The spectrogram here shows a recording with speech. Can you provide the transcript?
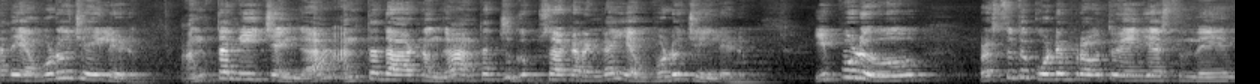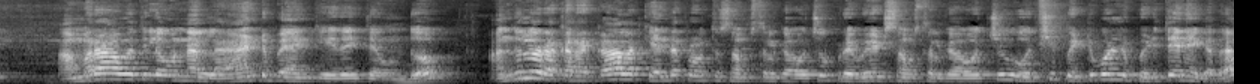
అది ఎవడూ చేయలేడు. అంత నీచంగా అంత దారుణంగా అంత జుగుప్సాకరంగా ఎవ్వడూ చేయలేడు. ఇప్పుడు ప్రస్తుత కూటమి ప్రభుత్వం ఏం చేస్తుంది? అమరావతిలో ఉన్న ల్యాండ్ బ్యాంక్ ఏదైతే ఉందో అందులో రకరకాల కేంద్ర ప్రభుత్వ సంస్థలు కావచ్చు ప్రైవేట్ సంస్థలు కావచ్చు వచ్చి పెట్టుబడులు పెడితేనే కదా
